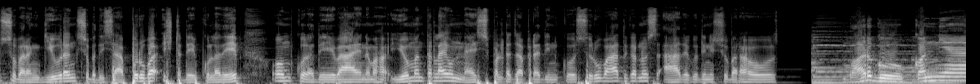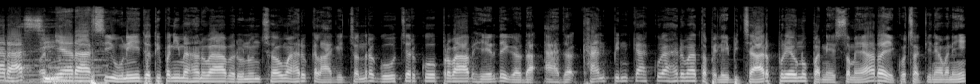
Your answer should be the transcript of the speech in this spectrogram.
शुभ रङ घिउ रङ शुभ दिशा पूर्व इष्टदेव कुलदेव ओम कुलदेवाय नमः। यो मन्त्रलाई उन्नाइसपल्ट जपेर दिनको सुरुवात गर्नुहोस्। आजको दिन शुभ रहोस्। भर्गो कन्या राशि। कन्या राशि हुने जति पनि महानुभावहरू हुनुहुन्छ उहाँहरूका लागि चन्द्र गोचरको प्रभाव हेर्दै गर्दा आज खानपिनका कुराहरूमा तपाईँले विचार पुर्याउनु पर्ने समय रहेको छ किनभने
